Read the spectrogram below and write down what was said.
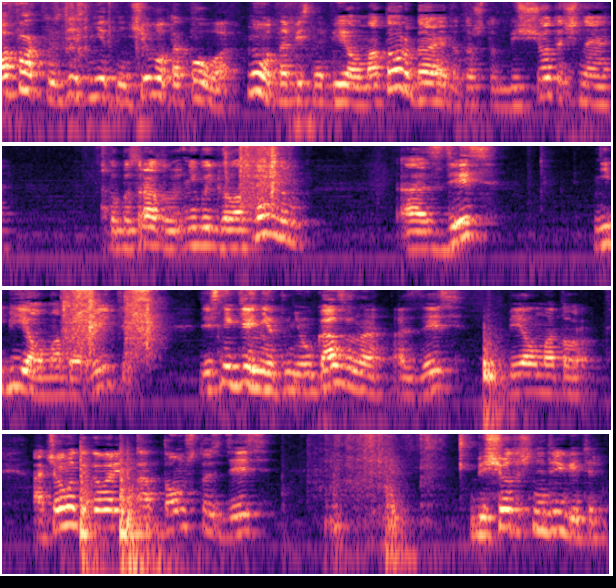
По факту здесь нет ничего такого. Ну, вот написано BL мотор, да, это то, что бесщеточное. Чтобы сразу не быть голословным. А здесь не BL мотор, видите? Здесь нигде нет не указано, а здесь BL мотор. О чем это говорит? О том, что здесь бесщеточный двигатель.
